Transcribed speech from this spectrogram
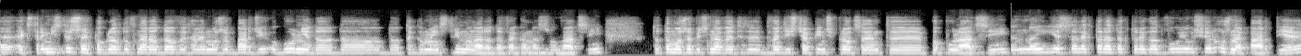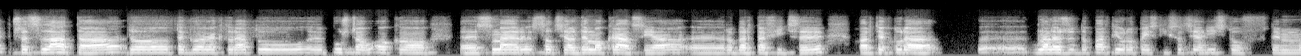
e, ekstremistycznych poglądów narodowych, ale może bardziej ogólnie do, do, do tego mainstreamu narodowego na Słowacji, to to może być nawet 25% y, populacji. No i jest elektorat, do którego odwołują się różne partie. Przez lata do tego elektoratu y, puszczał oko y, Smer Socjaldemokracja Roberta Ficy, partia, która należy do Partii Europejskich Socjalistów, w tym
